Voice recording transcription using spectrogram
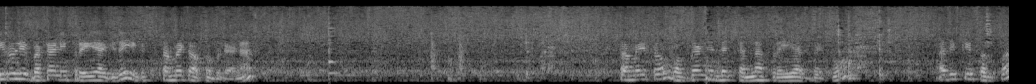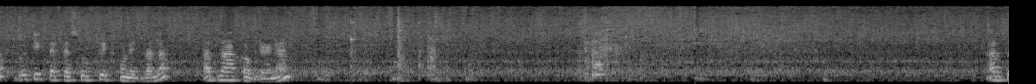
ಈರುಳ್ಳಿ ಬಟಾಣಿ ಫ್ರೈ ಆಗಿದೆ. ಈಗ ಟೊಮೆಟೊ ಹಾಕೋಬಿಡೋಣ ಟೊಮೆಟೊ ಒಗ್ಗರಣೆಯಿಂದ ಚೆನ್ನಾಗಿ ಫ್ರೈ ಆಗಬೇಕು. ಅದಕ್ಕೆ ಸ್ವಲ್ಪ ರುಚಿಗೆ ತಕ್ಕಷ್ಟು ಉಪ್ಪು ಇಟ್ಕೊಂಡಿದ್ವಲ್ಲ ಅದನ್ನ ಹಾಕೊಬಿಡೋಣ ಅರ್ಧ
